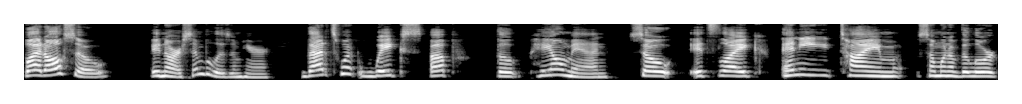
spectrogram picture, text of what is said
But also, in our symbolism here, that's what wakes up the pale man. So it's like any time someone of the lower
